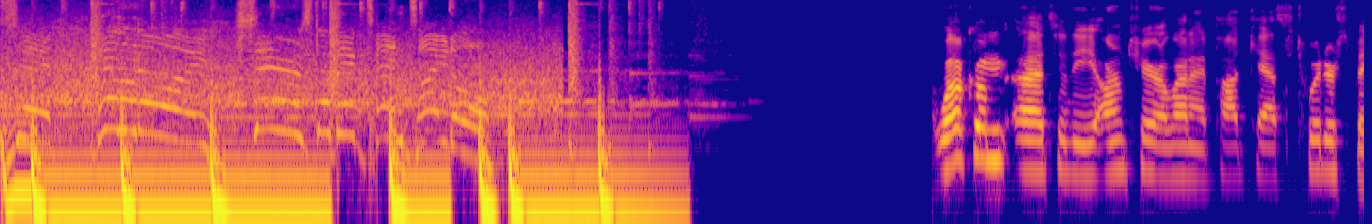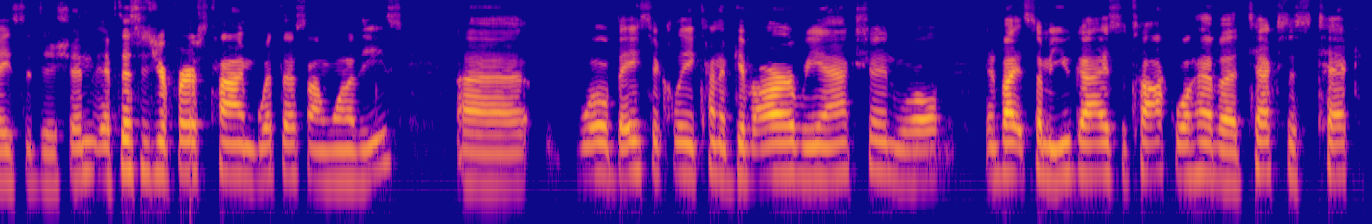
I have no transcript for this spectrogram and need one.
is it! Illinois shares the Big Ten title. Welcome uh, to the Armchair Illini podcast Twitter Space edition. If this is your first time with us on one of these, uh, we'll basically kind of give our reaction. We'll invite some of you guys to talk. We'll have a Texas Tech,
